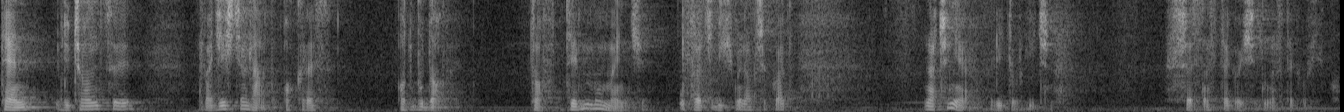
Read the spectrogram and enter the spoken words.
Ten liczący 20 lat okres odbudowy. To w tym momencie utraciliśmy na przykład naczynia liturgiczne z XVI i XVII wieku.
